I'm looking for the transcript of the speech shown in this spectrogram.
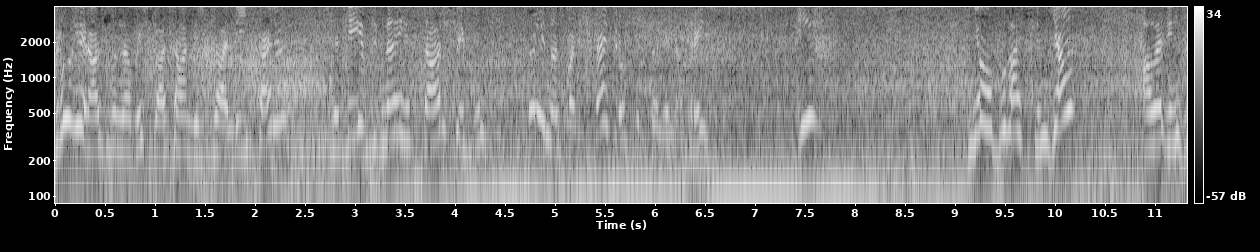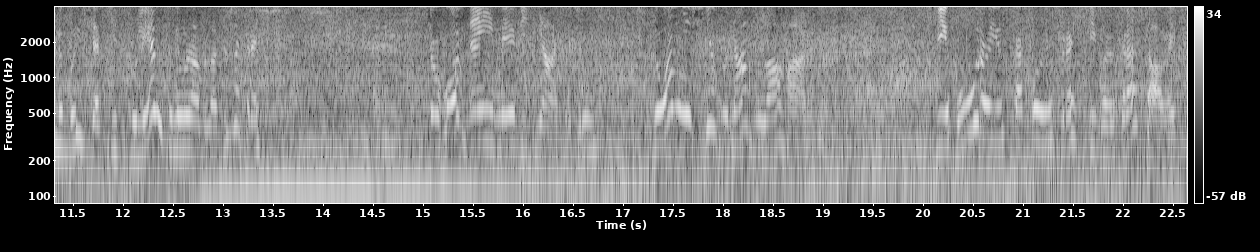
Другий раз вона вийшла заміж за лікаря, який від неї старший був то лі на 25 років, то лі на 30. І в нього була сім'я, але він влюбився в тітку Ленку, ну вона була дуже красива. Всього в неї не відняти, друзі. Зовнішньо вона була гарна. З фігурою, з такою красивою, красавець.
